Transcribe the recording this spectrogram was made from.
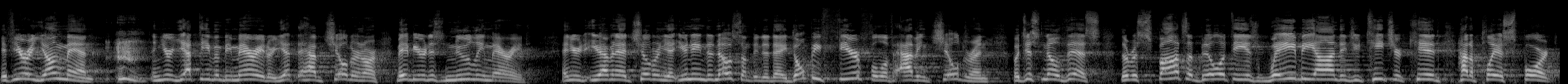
If you're a young man and you're yet to even be married or yet to have children, or maybe you're just newly married and you're, you have not had children yet, you need to know something today. Don't be fearful of having children, but just know this the responsibility is way beyond did you teach your kid how to play a sport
